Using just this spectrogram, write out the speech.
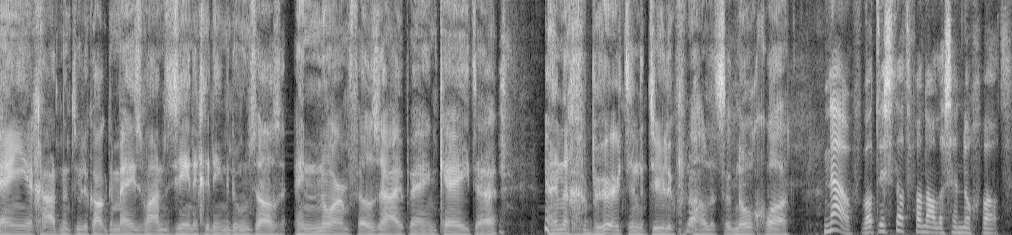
En je gaat natuurlijk ook de meest waanzinnige dingen doen. Zoals enorm veel zuipen en keten. en dan gebeurt er natuurlijk van alles en nog wat. Nou, wat is dat van alles en nog wat?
